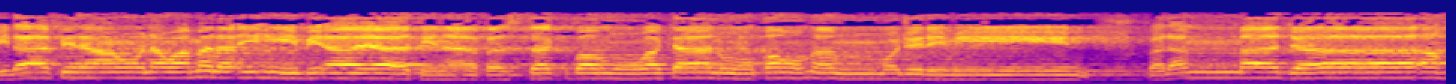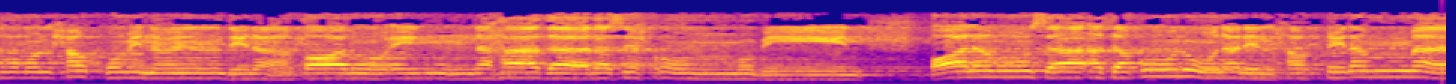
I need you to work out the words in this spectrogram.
إلى فرعون وملئه بآياتنا فاستكبروا وكانوا قوما مجرمين. فلما جاءهم الحق من عندنا قالوا إن هذا لسحر مبين. قال موسى أتقولون للحق لما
